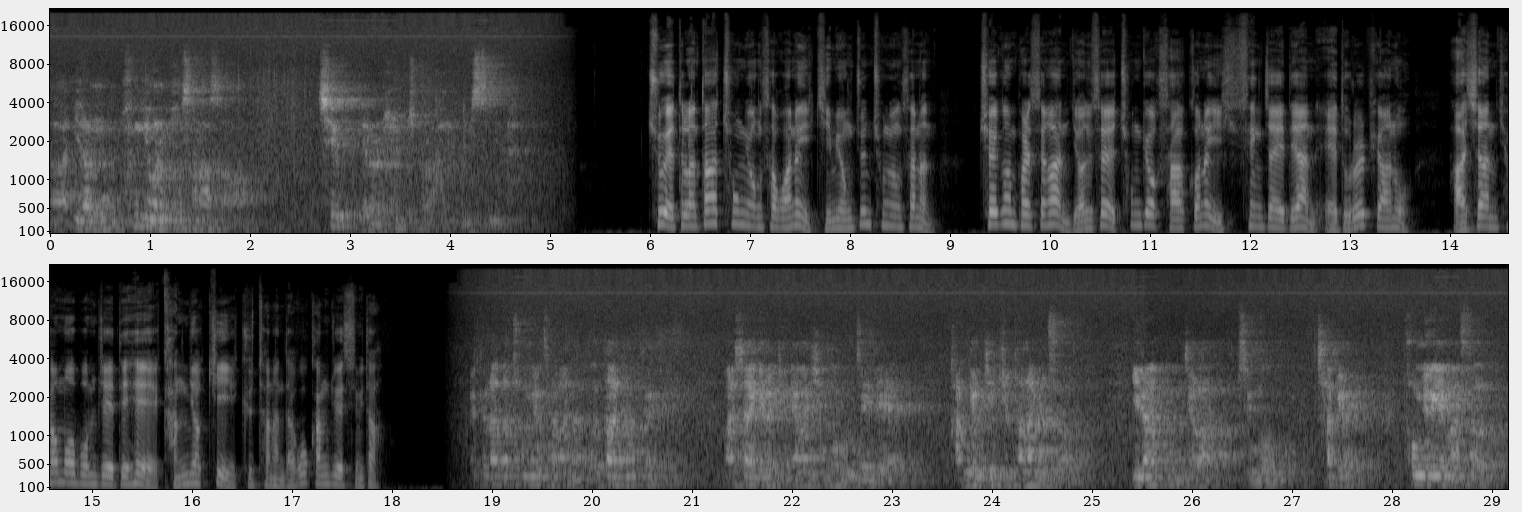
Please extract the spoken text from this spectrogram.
어, 이런 환경을 벗어나서 체육대회를 할 줄 알고 있습니다. 주 애틀란타 총영사관의 김영준 총영사는 최근 발생한 연쇄 총격 사건의 희생자에 대한 애도를 표한 후 아시안 혐오 범죄에 대해 강력히 규탄한다고 강조했습니다. 애틀란타 총영사관은 어떠한 형태의 아시아계를 겨냥한 혐오 문제에 대해 강력히 규탄하면서 이러한 문제와 증오, 차별, 폭력에 맞서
